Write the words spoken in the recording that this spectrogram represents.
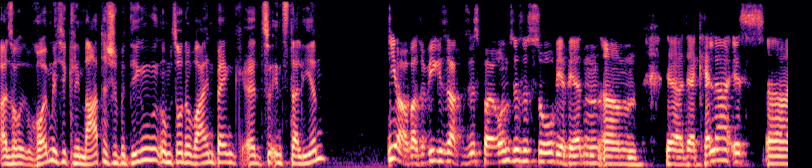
also räumliche, klimatische Bedingungen, um so eine Winebank äh, zu installieren? Ja, also wie gesagt, es ist bei uns ist es so, wir werden ähm, der, der Keller ist äh,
